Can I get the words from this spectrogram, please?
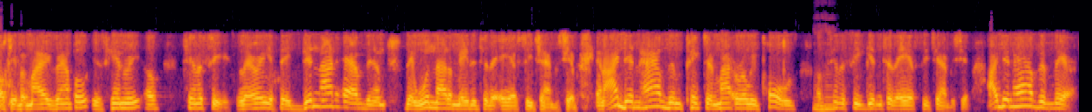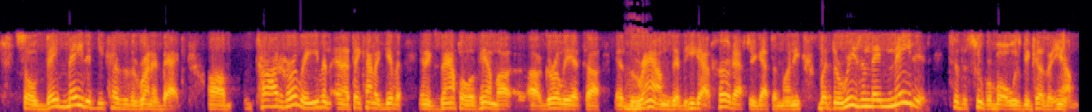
Okay, but my example is Henry of Tennessee. Larry, if they did not have them, they would not have made it to the AFC Championship. And I didn't have them picked in my early polls of Tennessee getting to the AFC Championship. I didn't have them there. So they made it because of the running back. Um, Todd Hurley, even, and they kind of give an example of him, uh, uh, Gurley at, uh, at the Rams, that he got hurt after he got the money. But the reason they made it to the Super Bowl was because of him.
